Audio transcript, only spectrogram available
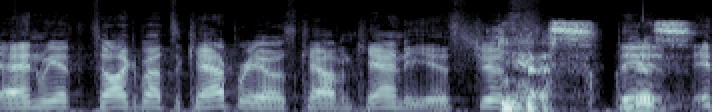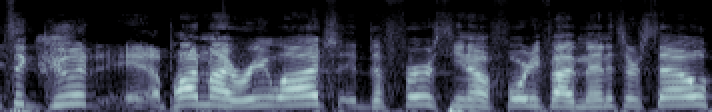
and we have to talk about DiCaprio's Calvin Candie. It's just yes, the, yes. it's a good. Upon my rewatch, the first you know 45 minutes or so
